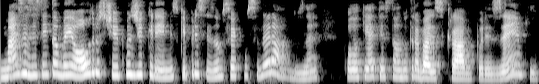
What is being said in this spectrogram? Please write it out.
Mas existem também outros tipos de crimes que precisam ser considerados, né? Coloquei a questão do trabalho escravo, por exemplo,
